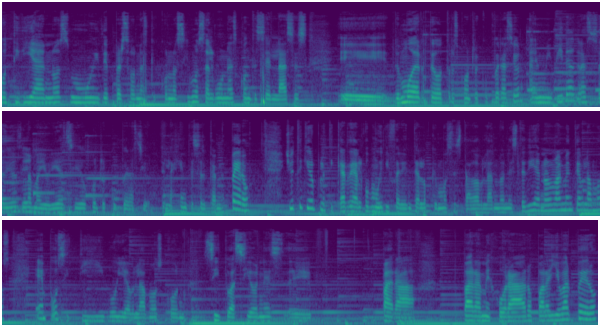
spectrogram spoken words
cotidianos, muy de personas que conocimos, algunas con desenlaces eh, de muerte, otras con recuperación. En mi vida, gracias a Dios, la mayoría han sido con recuperación de la gente cercana. Pero yo te quiero platicar de algo muy diferente a lo que hemos estado hablando en este día. Normalmente hablamos en positivo y hablamos con situaciones eh, para para mejorar o para llevar, pero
